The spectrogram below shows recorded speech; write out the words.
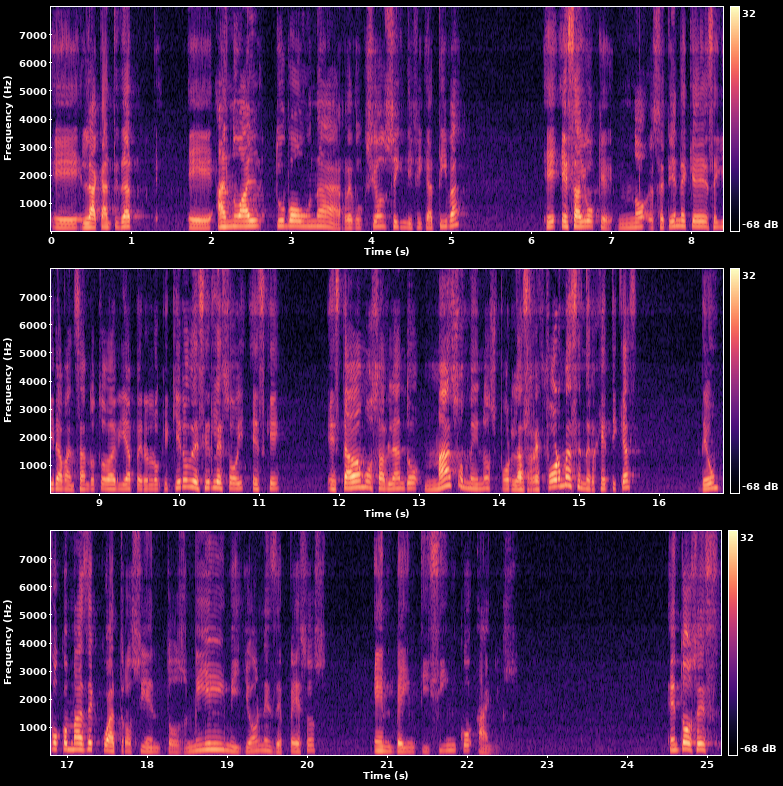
la cantidad eh, anual tuvo una reducción significativa. E, es algo que no se tiene que seguir avanzando todavía, pero lo que quiero decirles hoy es que estábamos hablando más o menos por las reformas energéticas de un poco más de 400 mil millones de pesos en 25 años. Entonces,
